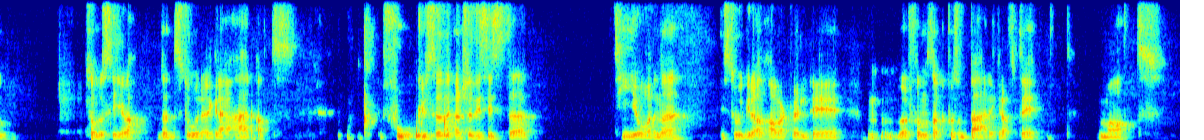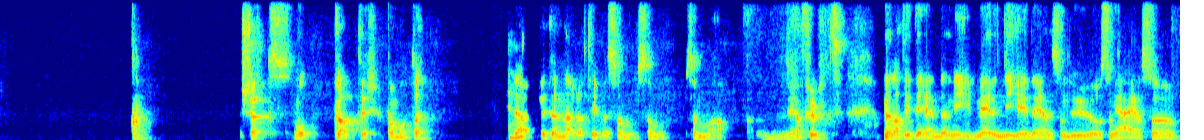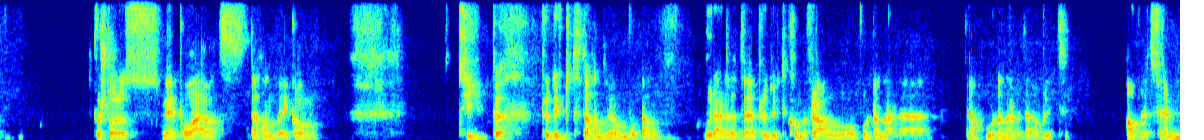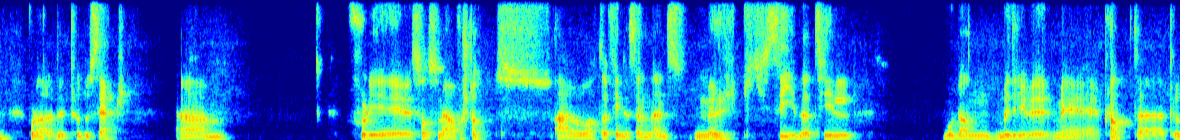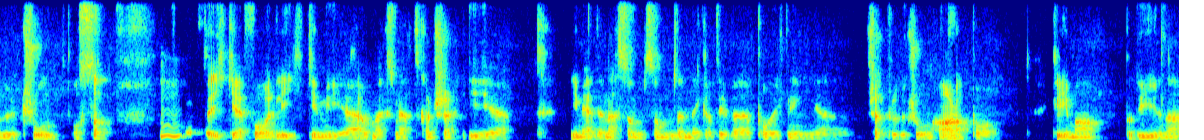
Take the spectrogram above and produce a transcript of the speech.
som du sier, da, den store greia her at fokuset det kanskje de siste ti årene i stor grad har vært veldig I hvert fall man snakker på som bærekraftig mat kjøtt mot planter, på en måte. Det har blitt det narrativet som, som, som vi har fulgt. Men at ideen, den nye, mer nye ideen som du og som jeg også forstår oss mer på, er jo at det handler ikke om type produkt. Det handler jo om hvordan, hvor er det dette produktet kommer fra, og, og hvordan, er det, ja, hvordan er det det har blitt avlet frem? Hvordan er det blitt produsert? Um, fordi sånn som jeg har forstått, er jo at det finnes en, en mørk side til hvordan vi driver med planteproduksjon også. Mm. Det ikke får like mye oppmerksomhet, kanskje, i, i mediene som, som, den negative påvirkning eh, kjøttproduksjon har da, på klima, på dyrene.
